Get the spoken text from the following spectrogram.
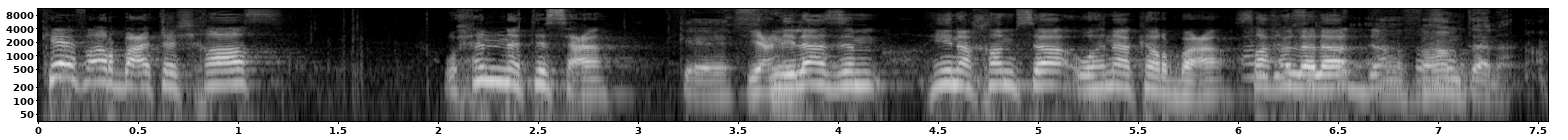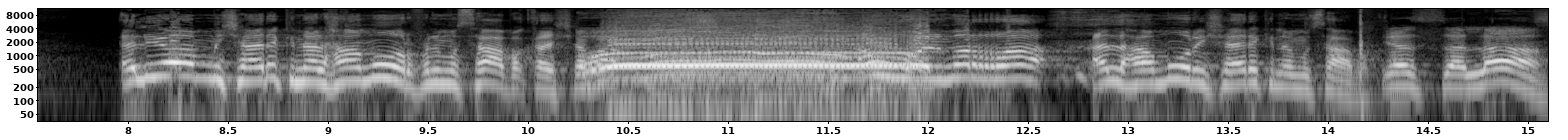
كيف أربعة أشخاص؟ وحنا تسعة. كيف؟ يعني لازم هنا خمسة وهناك أربعة. صح ولا لا؟ أنا فهمت أنا. اليوم مشاركنا الهامور في المسابقة يا شباب. أول مرة الهامور يشاركنا المسابقة. يا سلام.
